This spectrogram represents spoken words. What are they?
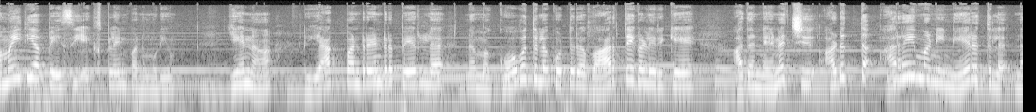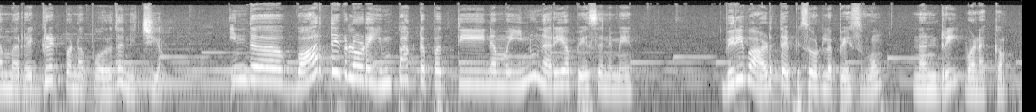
அமைதியாக பேசி எக்ஸ்பிளைன் பண்ண முடியும். ஏன்னா ரியாக்ட் பண்ணுறேன்ற பேரில் நம்ம கோவத்தில் கொட்டுற வார்த்தைகள் இருக்கே அதை நினச்சி அடுத்த அரை மணி நேரத்தில் நம்ம ரெக்ரெட் பண்ண போகிறது நிச்சயம். இந்த வார்த்தைகளோட இம்பேக்டை பற்றி நம்ம இன்னும் நிறையா பேசணுமே. விரிவாக அடுத்த எபிசோடில் பேசுவோம். நன்றி வணக்கம்.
